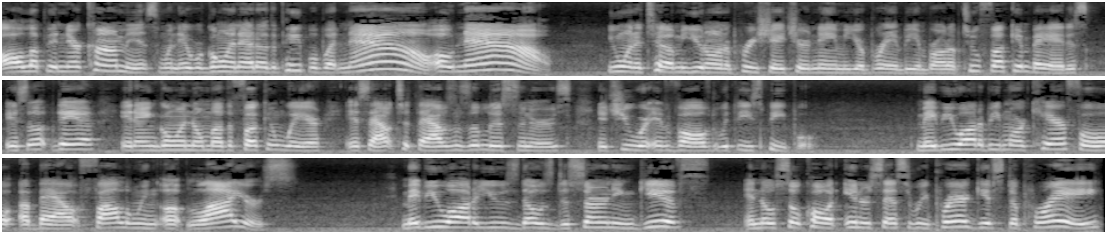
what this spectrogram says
all up in their comments when they were going at other people. But now, oh now, you want to tell me you don't appreciate your name and your brand being brought up too fucking bad. It's, it's up there. It ain't going no motherfucking where. It's out to thousands of listeners that you were involved with these people. Maybe you ought to be more careful about following up liars. Maybe you ought to use those discerning gifts and those so-called intercessory prayer gifts to pray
